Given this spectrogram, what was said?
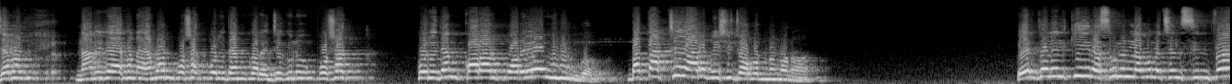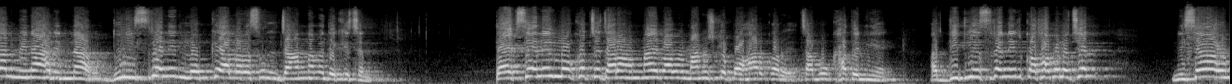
যেমন নারীরা এখন এমন পোশাক পরিধান করে, যেগুলো পোশাক পরিধান করার পরেও উলঙ্গ। বা তার চেয়ে আরও বেশি জঘন্য মনে হয়। এর দলিল কি? রাসুল্লাহ বলেছেন, সিনফান মিনাহরিনার দুই শ্রেণির লোককে আল্লাহ রাসুল জাহান নামে দেখেছেন এক শ্রেণির লোক হচ্ছে যারা অন্যায়ভাবে মানুষকে প্রহার করে চাবুক হাতে নিয়ে। আর দ্বিতীয় শ্রেণির কথা বলেছেন, নিসাউন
